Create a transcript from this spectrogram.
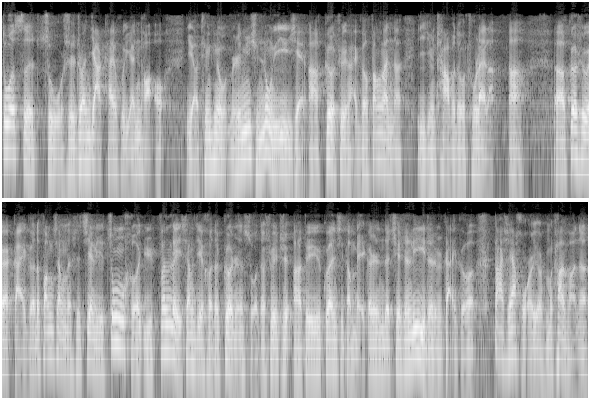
多次组织专家开会研讨，也要听听我们人民群众的意见啊。个税改革方案呢已经差不多出来了啊。呃，个税改革的方向呢是建立综合与分类相结合的个人所得税制啊。对于关系到每个人的切身利益的这个改革，大家伙儿有什么看法呢？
